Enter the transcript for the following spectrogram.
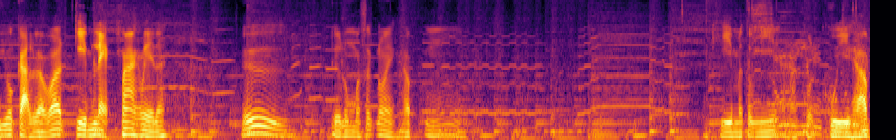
มีโอกาสแบบว่าเกมแหลกมากเลยนะเออเดินลงมาสักหน่อยครับอืโอเคมาตรงนี้กดคุยครับ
